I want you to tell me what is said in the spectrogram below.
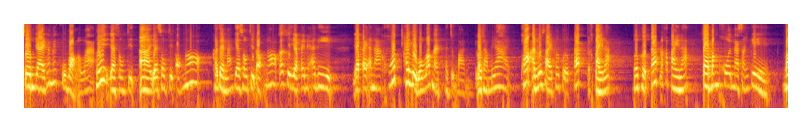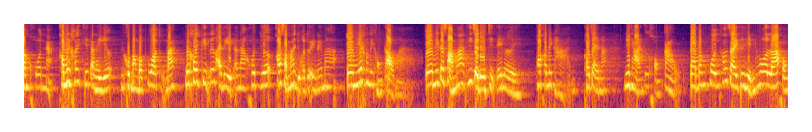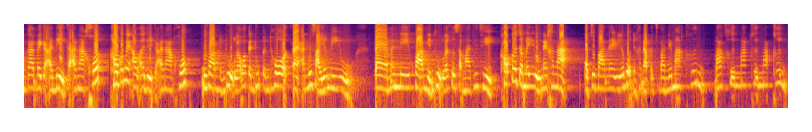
ส่วนใหญ่ถ้าแม่ครูบอกเราว่าเฮ้ยอย่าส่งจิตอ่าอย่าส่งจิตออกนอก เข้าใจไหมอย่าส่งจิตออกนอกก็คืออย่าไปในอดีต อย่าไปอนาคตให้อยู่วงรอบในปัจจุบันเราทำไม่ได้ เพราะอนุสัยเผลอๆแป๊บไปละเผลอๆแป๊บแล้วก็ไปละ แต่บางคนนะสังเกตบางคนน่ะเขาไม่ค่อยคิดอะไรเยอะ มีคนบางบพวกถูกไหมไม่ค่อยคิดเรื่องอดีต อนาคตเยอะเขาสามารถอยู่กับตัวเองได้มาก ตัวนี้เขามีของเก่ามา ตัวนี้ก็สามารถที่จะดูจิตได้เลย เพราะเขามีฐานเข้าใจไหมมีฐานคือของเก่า แต่บางคนเข้าใจคือเห็นโทษละของการไปกับอดีตกับอนาคตเขาก็ไม่เอาอดีตกับอนาคต มีความเห็นถูกแล้วว่าเป็นทุกข์เป็นโทษ แต่อนุสัยยังมีอยู่ แต่มันมีความเห็นถูกแล้วคือสมาธิิเขาก็จะมาอยู่ในขณะปัจจุบันในเรียบทในขณะปัจจุบันได้มากขึ้น มากขึ้นมากขึ้นมากขึ้น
